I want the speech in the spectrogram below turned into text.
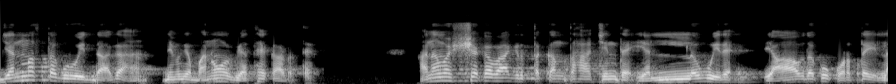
ಜನ್ಮಸ್ಥ ಗುರು ಇದ್ದಾಗ ನಿಮಗೆ ಮನೋವ್ಯಥೆ ಕಾಡುತ್ತೆ. ಅನವಶ್ಯಕವಾಗಿರ್ತಕ್ಕಂತಹ ಚಿಂತೆ ಎಲ್ಲವೂ ಇದೆ. ಯಾವುದಕ್ಕೂ ಕೊರತೆ ಇಲ್ಲ.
